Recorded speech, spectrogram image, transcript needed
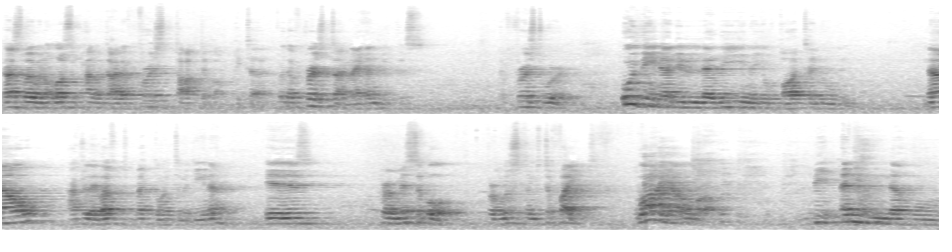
that's why when Allah subhanahu wa ta'ala first talked about qital for the first time I end with this the first word أذن للذين يقاتلون Now, after they left Mecca went to Medina, it is permissible for Muslims to fight. Why, Ya Allah? بأنهم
